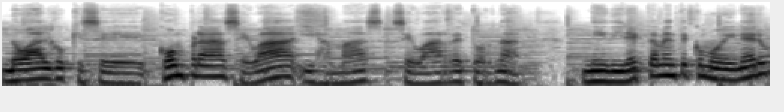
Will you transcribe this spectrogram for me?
no algo que se compra, se va y jamás se va a retornar. ni directamente como dinero,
